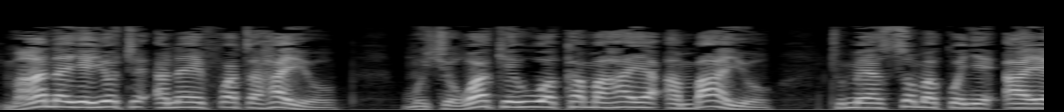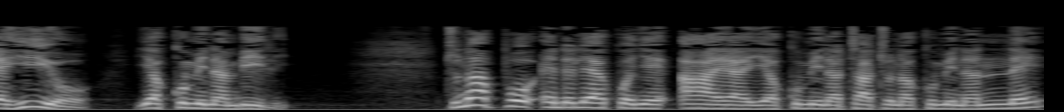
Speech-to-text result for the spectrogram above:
Maana yeyote anayefuata hayo mwisho wake huwa kama haya ambayo tumeyasoma kwenye aya hiyo ya 12 tunapoendelea kwenye aya ya 13 na 14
